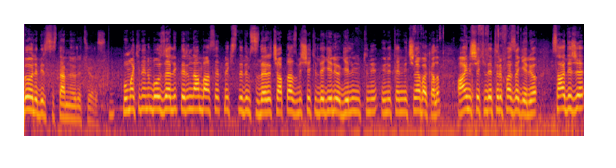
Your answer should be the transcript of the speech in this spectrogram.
böyle bir sistemle üretiyoruz. Bu makinenin bu özelliklerinden bahsetmek istedim sizlere. Çapraz bir şekilde geliyor. Gelin ünitenin içine bakalım. Aynı şekilde trifaze geliyor. Sadece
